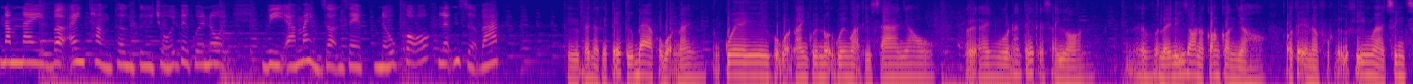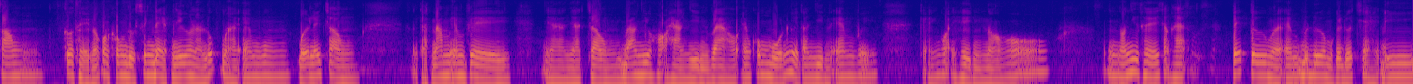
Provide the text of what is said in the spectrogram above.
năm nay vợ anh thẳng thừng từ chối về quê nội vì ám ảnh dọn dẹp, nấu cỗ lẫn rửa bát. Thì đây là cái Tết thứ ba của bọn anh. Quê của bọn anh, quê nội, quê ngoại thì xa nhau. Rồi anh muốn ăn Tết ở Sài Gòn. Lấy lý do là con còn nhỏ. Có thể là phụ nữ khi mà sinh xong cơ thể nó còn không được xinh đẹp như là lúc mà em mới lấy chồng. Cả năm em về nhà nhà chồng bao nhiêu họ hàng nhìn vào em không muốn người ta nhìn em với cái ngoại hình nó nó như thế chẳng hạn. Tết tư mà em đưa một cái đứa trẻ đi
